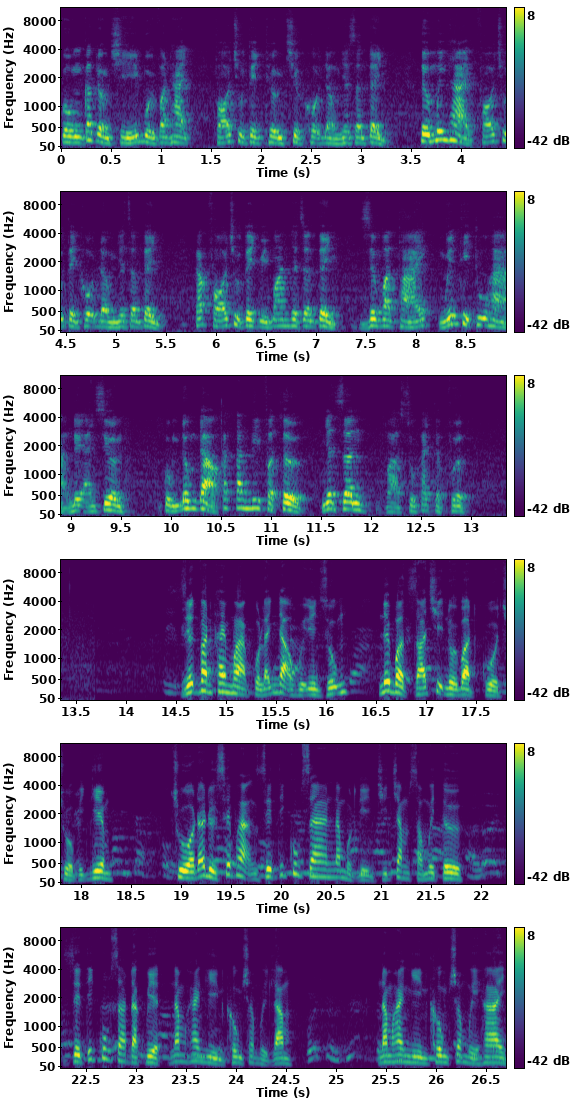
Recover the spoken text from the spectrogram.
cùng các đồng chí Bùi Văn Hạnh, Phó Chủ tịch Thường trực Hội đồng nhân dân tỉnh, Từ Minh Hải, Phó Chủ tịch Hội đồng nhân dân tỉnh, các Phó Chủ tịch Ủy ban nhân dân tỉnh Dương Văn Thái, Nguyễn Thị Thu Hà, Lê Ánh Dương cùng đông đảo các tăng ni Phật tử, nhân dân và du khách thập phương. Diễn văn khai mạc của lãnh đạo huyện Yên Dũng nêu bật giá trị nổi bật của chùa Vĩnh Nghiêm. Chùa đã được xếp hạng di tích quốc gia năm 1964, di tích quốc gia đặc biệt năm 2015. Năm 2012,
